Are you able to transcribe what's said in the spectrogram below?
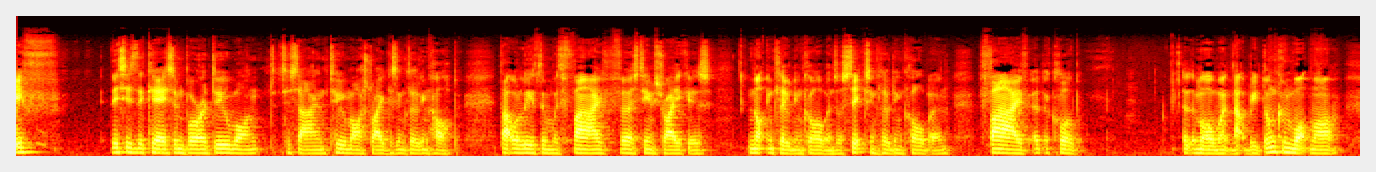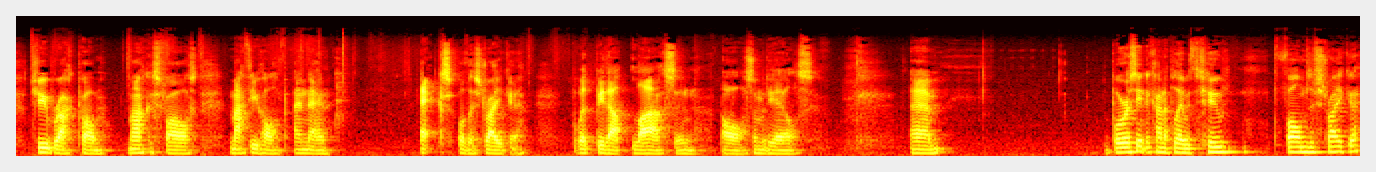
if this is the case, and Borough do want to sign two more strikers, including Hoppe. That will leave them with five first team strikers, not including Coburn, so six including Coburn, five at the club at the moment. That would be Duncan Watmore, Chuba Akpom, Marcus Forss, Matthew Hoppe, and then X other striker. Would be that Larsen or somebody else. Um, Borough seem to kind of play with two forms of striker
